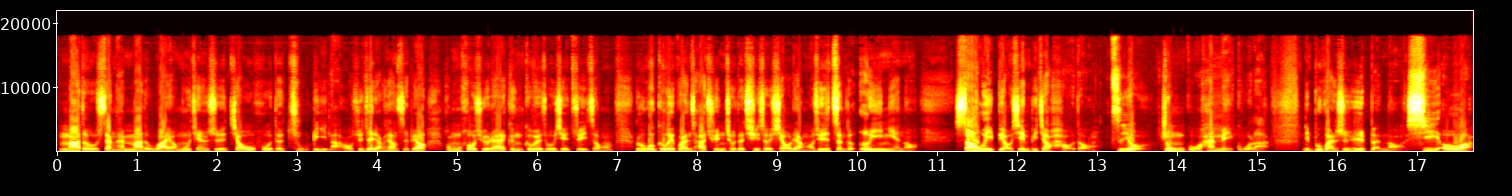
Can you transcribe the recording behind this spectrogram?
，Model 3和 Model Y 哦，目前是交货的主力啦，哦，所以这两项指标，我们后续来跟各位做一些追踪。如果各位观察全球的汽车销量哦，其实整整个二一年哦，稍微表现比较好的，只有中国和美国啦。你不管是日本哦、西欧啊，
